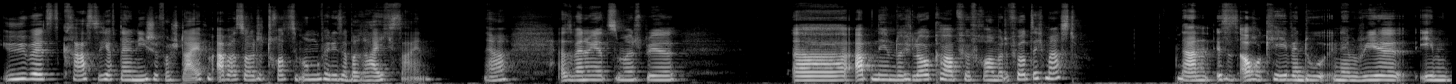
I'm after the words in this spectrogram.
übelst krass sich auf deine Nische versteifen, aber es sollte trotzdem ungefähr dieser Bereich sein. Ja, also wenn du jetzt zum Beispiel äh, Abnehmen durch Low Carb für Frauen mit 40 machst, dann ist es auch okay, wenn du in dem Reel eben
